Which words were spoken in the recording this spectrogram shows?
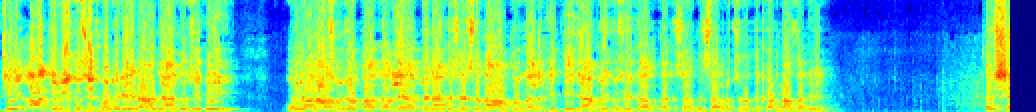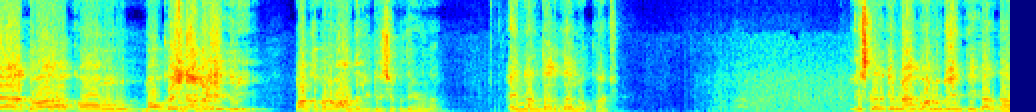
ਜੇ ਅੱਜ ਵੀ ਤੁਸੀਂ ਖੁੰਝ ਗਏ ਨਾ, ਜਾਂ ਤੁਸੀਂ ਕੋਈ ਉਹਨਾਂ ਨਾਲ ਸਮਝੌਤਾ ਕਰ ਲਿਆ, ਬਿਨਾਂ ਕਿਸੇ ਸਿਧਾਂਤ ਤੋਂ ਗੱਲ ਕੀਤੀ, ਜਾਂ ਕੋਈ ਤੁਸੀਂ ਗੱਲ ਤੱਕ ਸਾਹਿਬ ਦੀ ਤੇ ਖੜ ਨਾ ਸਕੇ, ਤਾਂ ਸ਼ਾਇਦ ਦੁਬਾਰਾ ਕੌਮ ਨੂੰ ਮੌਕਾ ਹੀ ਨਾ ਮਿਲੇ ਕੋਈ ਪੰਥ ਪ੍ਰਵਾਨਤ ਲੀਡਰਸ਼ਿਪ ਦੇਣ ਦਾ, ਇੰਨਾ ਦਰਦ ਹੈ ਲੋਕਾਂ 'ਚ। ਇਸ ਕਰਕੇ ਮੈਂ ਤੁਹਾਨੂੰ ਬੇਨਤੀ ਕਰਦਾ,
